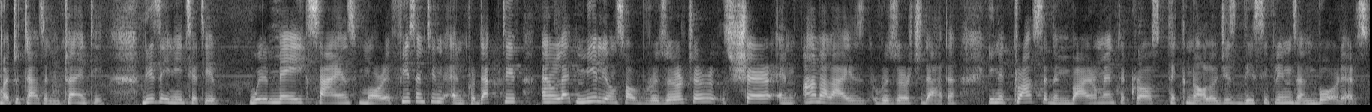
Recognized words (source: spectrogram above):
Uh, this initiative will make science more efficient and productive and let millions of researchers share and analyze research data in a trusted environment across technologies, disciplines and borders.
